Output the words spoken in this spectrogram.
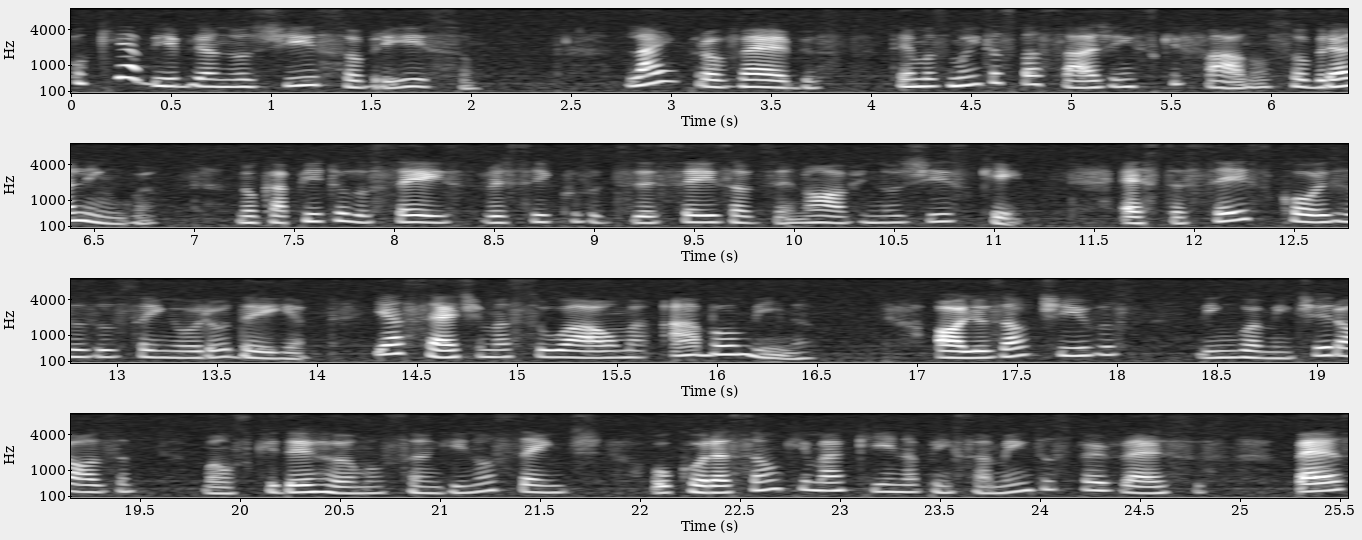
o que a Bíblia nos diz sobre isso? Lá em Provérbios, temos muitas passagens que falam sobre a língua. No capítulo 6, versículo 16 ao 19, nos diz que estas seis coisas o Senhor odeia, e a sétima sua alma abomina: olhos altivos, língua mentirosa, mãos que derramam sangue inocente, o coração que maquina pensamentos perversos, pés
